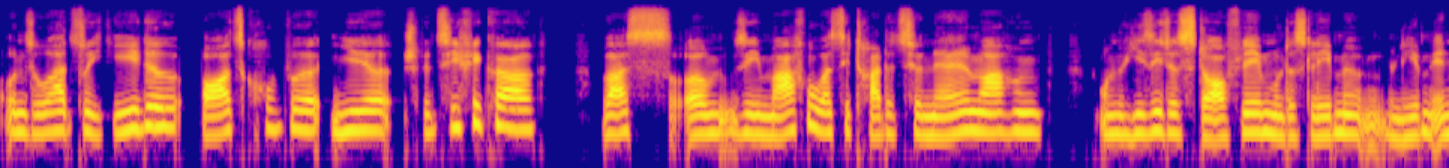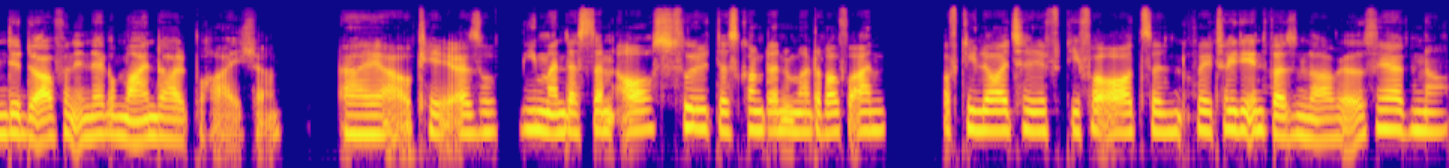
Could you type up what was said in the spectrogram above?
Und so hat so jede Ortsgruppe ihr Spezifika, was ähm, sie machen, was sie traditionell machen und wie sie das Dorfleben und das Leben, Leben in den Dörfern, in der Gemeinde halt bereichern. Ah ja, okay. Also wie man das dann ausfüllt, das kommt dann immer drauf an, auf die Leute, die vor Ort sind, wie die Interessenlage ist. Ja, genau.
